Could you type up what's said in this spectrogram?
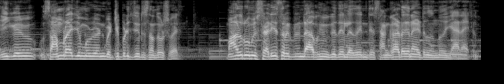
എനിക്കൊരു സാമ്രാജ്യം മുഴുവൻ വെട്ടിപ്പിടിച്ചൊരു സന്തോഷമായിരുന്നു. മാതൃഭൂമി സ്റ്റഡി സർക്കിളിന്റെ ആഭിമുഖ്യത്തിൽ അതിന്റെ സംഘാടകനായിട്ട് നിന്നത് ഞാനായിരുന്നു.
